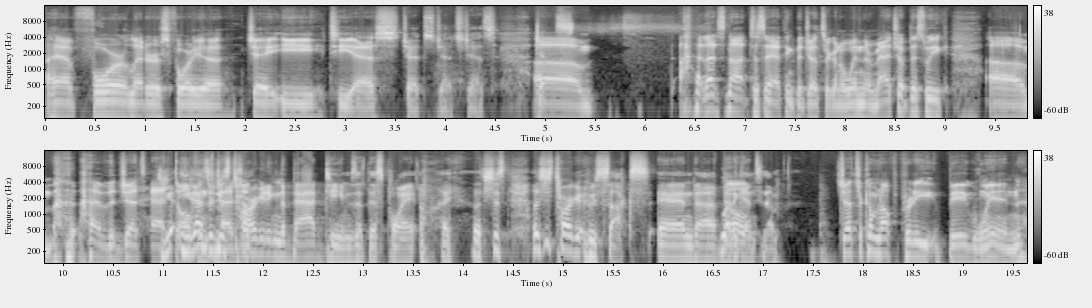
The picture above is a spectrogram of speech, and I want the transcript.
I have four letters for you: J E T S. Jets, Jets, Jets. Jets. Um, that's not to say I think the Jets are going to win their matchup this week. Um, I have the Jets at you, you guys are just matchup. targeting the bad teams at this point. let's just let's just target who sucks and uh, bet well, against them. Jets are coming off a pretty big win. Uh,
